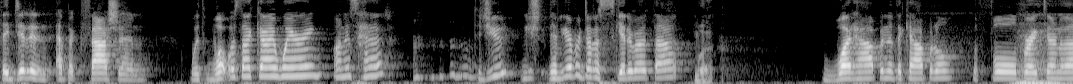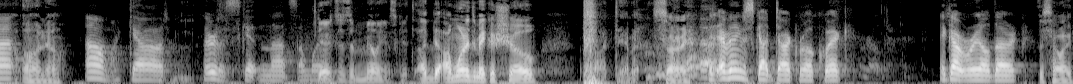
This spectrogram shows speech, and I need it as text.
they did it in epic fashion. With what was that guy wearing on his head? Did you, you sh- have you ever done a skit about that? What? What happened at the Capitol? The full breakdown of that? Oh no. Oh my god, there's a skit in that somewhere. There's just a million skits. I, I wanted to make a show. Oh damn it! Sorry. Everything just got dark real quick. It got real dark. That's how I.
